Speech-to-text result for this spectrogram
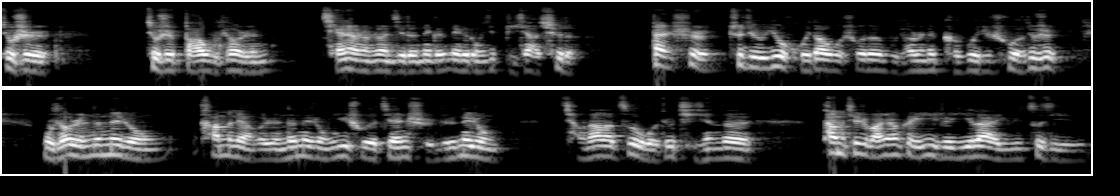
就是就是把五条人前两张专辑的那个那个东西比下去的。但是这就又回到我说的五条人的可贵之处了，就是五条人的那种他们两个人的那种艺术的坚持，就是那种强大的自我，就体现在他们其实完全可以一直依赖于自己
